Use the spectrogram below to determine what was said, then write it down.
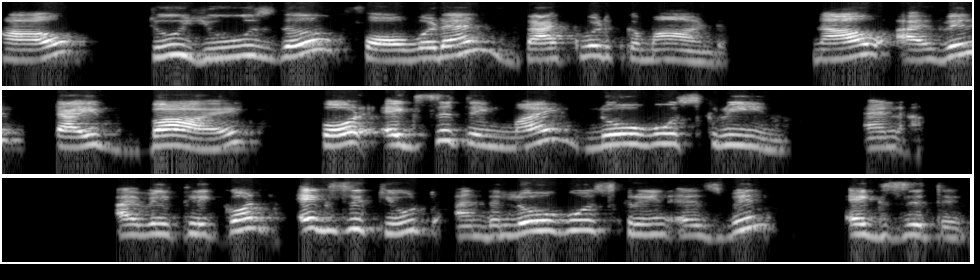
how to use the forward and backward command. Now I will type bye for exiting my logo screen and I will click on execute and the logo screen has been exited.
